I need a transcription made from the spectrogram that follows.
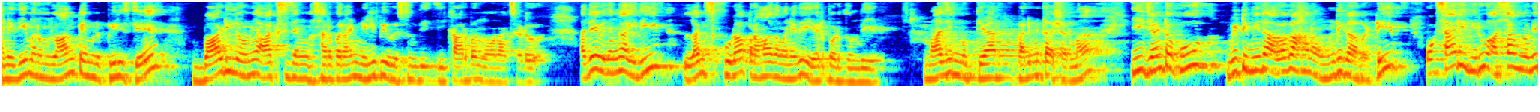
అనేది మనం లాంగ్ టైంలో పీలిస్తే బాడీలోని ఆక్సిజన్ సరఫరాని నిలిపివేస్తుంది ఈ కార్బన్ మోనాక్సైడ్ అదేవిధంగా ఇది లంగ్స్ కూడా ప్రమాదం అనేది ఏర్పడుతుంది. మాజీ ముఖ్యార్ పరిమితా శర్మ ఈ జంటకు వీటి మీద అవగాహన ఉంది కాబట్టి ఒకసారి వీరు అస్సాంలోని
